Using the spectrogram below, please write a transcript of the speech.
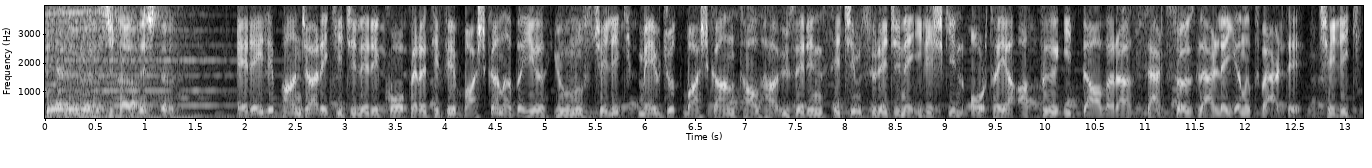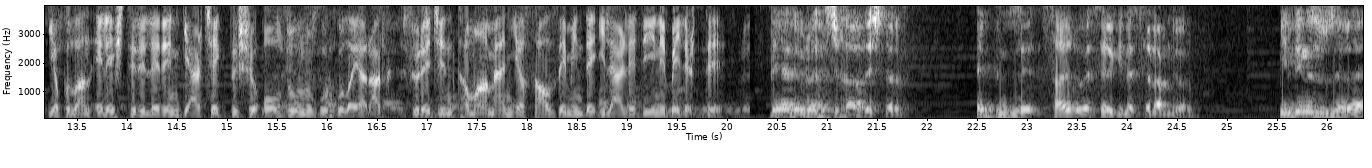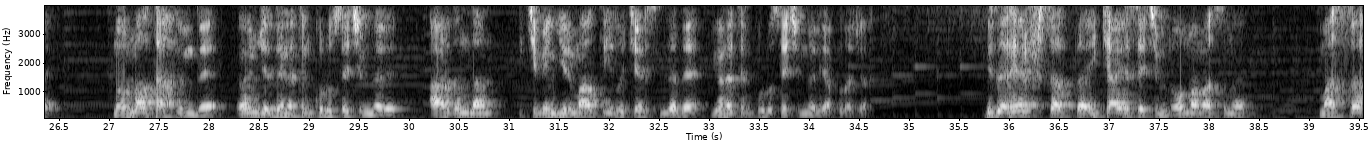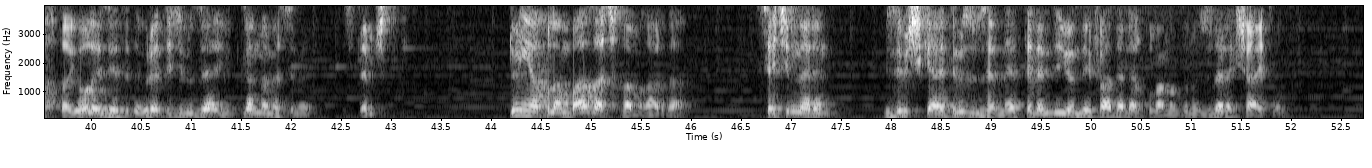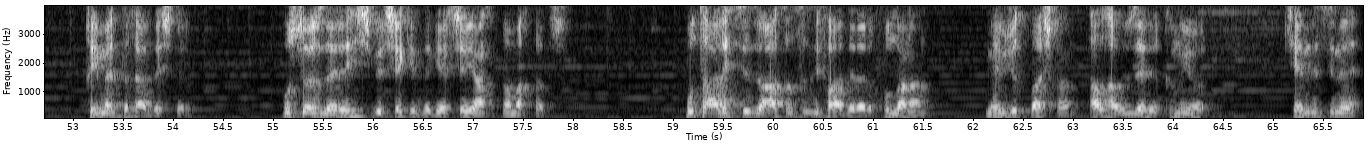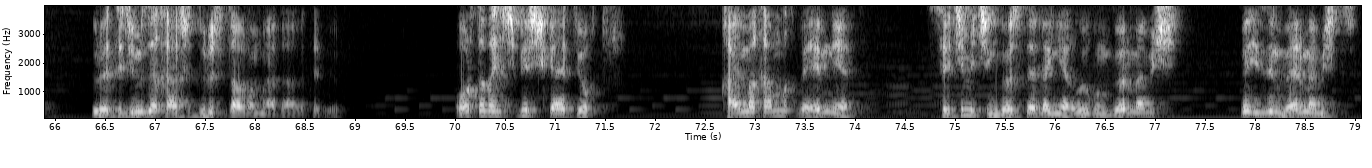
Değerli üretici kardeşlerim, Ereğli Pancar Ekicileri Kooperatifi Başkan Adayı Yunus Çelik, mevcut başkan Talha Üzer'in seçim sürecine ilişkin ortaya attığı iddialara sert sözlerle yanıt verdi. Çelik, yapılan eleştirilerin gerçek dışı olduğunu vurgulayarak sürecin tamamen yasal zeminde ilerlediğini belirtti. değerli üretici kardeşlerim, hepinizi saygı ve sevgiyle selamlıyorum. Bildiğiniz üzere normal takvimde önce denetim kurulu seçimleri, ardından 2026 yılı içerisinde de yönetim kurulu seçimleri yapılacaktı. Bizler her fırsatta iki ayrı seçimin olmamasını, masraf da yol eziyeti de üreticimize yüklenmemesini istemiştik. Dün yapılan bazı açıklamalarda seçimlerin bizim şikayetimiz üzerine ertelendiği yönde ifadeler kullanıldığını üzülerek şahit olduk. Kıymetli kardeşlerim, bu sözleri hiçbir şekilde gerçeğe yansıtmamaktadır. Bu talihsiz ve asılsız ifadeleri kullanan mevcut başkan Talha Üzer'i kınıyor, kendisini üreticimize karşı dürüst davranmaya davet ediyor. Ortada hiçbir şikayet yoktur. Kaymakamlık ve emniyet seçim için gösterilen yer uygun görmemiş ve izin vermemiştir.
